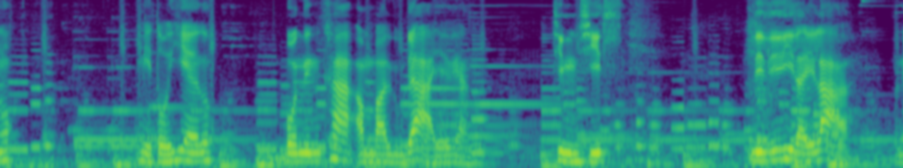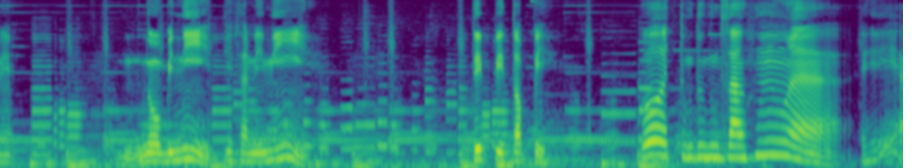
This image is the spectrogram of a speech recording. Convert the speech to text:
นกมีตัวเฮียลูกโบนินค่าอัมบาลูด้าใช่ไหมยังทิมชีสลิลิลี่ไลล่าตัวนี้โนบินี่พิซานินี่ติปปิตอปปีโอ้ยทุงทุงทุงซางหัวเฮีย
